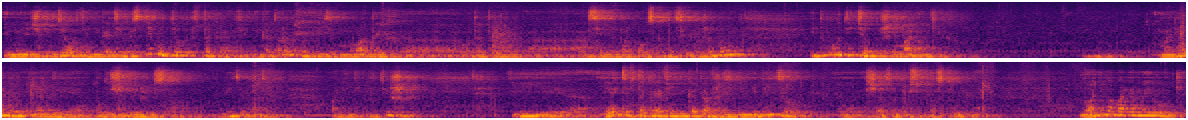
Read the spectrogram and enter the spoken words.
ему нечего делать, а негативы с ним, он делает фотографии, на которых мы видим молодых, э, вот этого э, Арсения Тарковского с его женой, и двух детенышей маленьких, Марину и Андрея, будущего режиссера. Видим этих маленьких детишек. И я эти фотографии никогда в жизни не видел, э, сейчас это все доступно, но они попали в мои руки.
